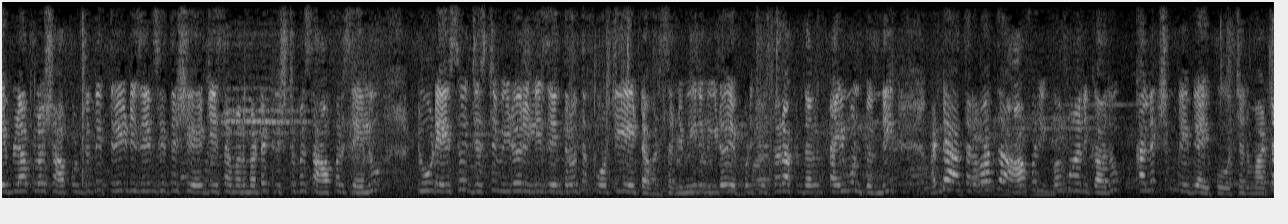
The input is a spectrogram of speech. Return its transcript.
ఏ బ్లాక్లో షాప్ ఉంటుంది. త్రీ డిజైన్స్ అయితే షేర్ చేసామన్నమాట Christmas offer sale two days just video release అయిన తర్వాత ఫార్టీ ఎయిట్ అవర్స్ అండి. మీరు వీడియో ఎప్పుడు చూస్తారో అక్కడ టైం ఉంటుంది. అంటే ఆ తర్వాత ఆఫర్ ఇవ్వమా అని కాదు కలెక్షన్ మేబీ అయిపోవచ్చు అనమాట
